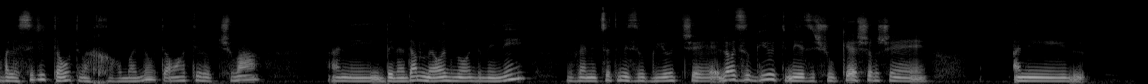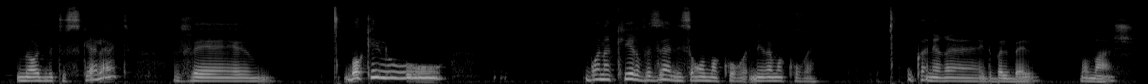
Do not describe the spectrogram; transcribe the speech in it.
אבל עשיתי טעות מהחרמנות. אמרתי לו, תשמע, אני בן אדם מאוד מאוד מיני, ואני יוצאת מזוגיות, ש... לא זוגיות, מאיזשהו קשר שאני מאוד מתוסכלת, ובוא כאילו, בוא נכיר וזה, נזרום מה קורה, נראה מה קורה. הוא כנראה התבלבל, ממש.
